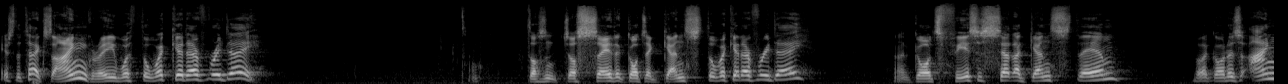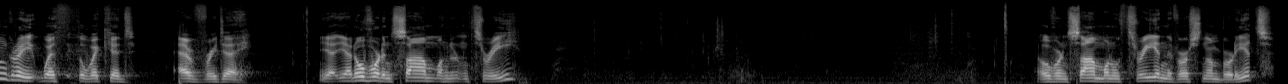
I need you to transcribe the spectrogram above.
Here's the text angry with the wicked every day. It doesn't just say that God's against the wicked every day, that God's face is set against them, but God is angry with the wicked every day. Yet, yet over in Psalm 103, over in Psalm 103 in the verse number 8,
